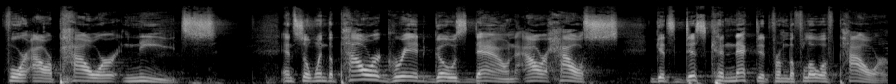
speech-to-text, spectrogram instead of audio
for our power needs. And so when the power grid goes down, our house gets disconnected from the flow of power.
